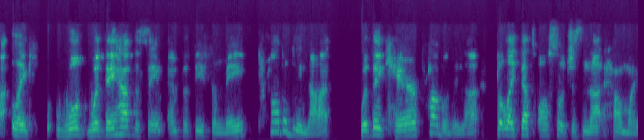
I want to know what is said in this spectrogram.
Uh, like, will would they have the same empathy for me? Probably not. Would they care? Probably not. But like that's also just not how my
